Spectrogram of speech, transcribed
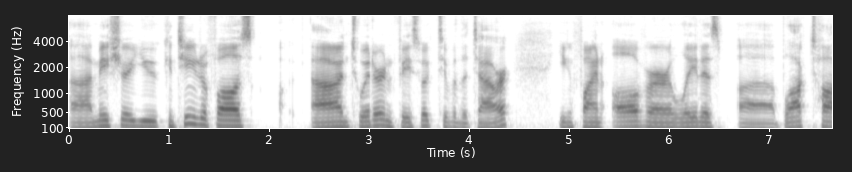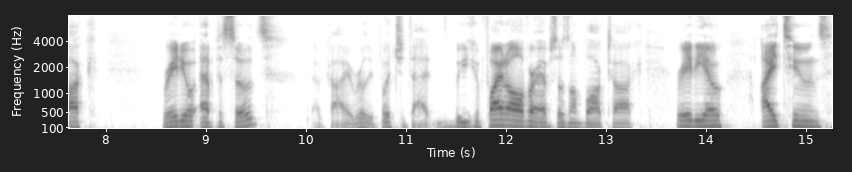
uh, make sure you continue to follow us on Twitter and Facebook, Tip of the Tower. You can find all of our latest uh, Blog Talk radio episodes. Okay, I really butchered that, but you can find all of our episodes on Blog Talk Radio, iTunes.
